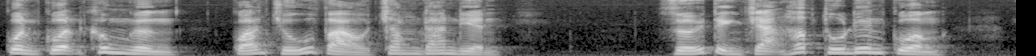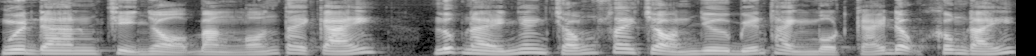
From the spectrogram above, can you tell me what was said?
cuồn cuộn không ngừng quán chú vào trong đan điền. Dưới tình trạng hấp thu điên cuồng, nguyên đan chỉ nhỏ bằng ngón tay cái, lúc này nhanh chóng xoay tròn như biến thành một cái động không đáy.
